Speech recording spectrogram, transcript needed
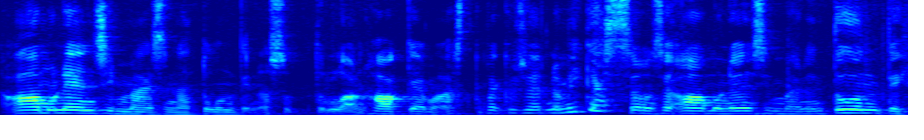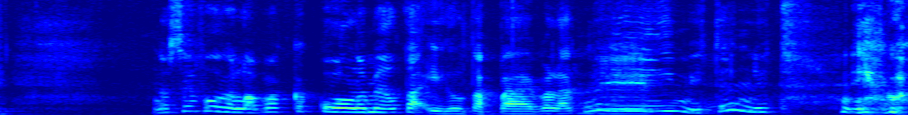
aamun ensimmäisenä tuntina sut tullaan hakemaan. Sitten mä kysyin, että no mikä se on se aamun ensimmäinen tunti? No se voi olla vaikka kolmelta iltapäivällä, että niin, niin miten nyt? Niin kuin,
